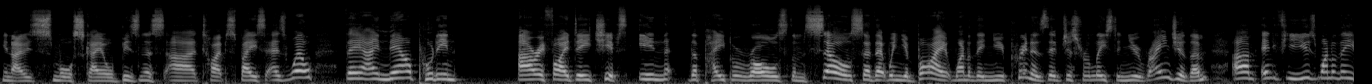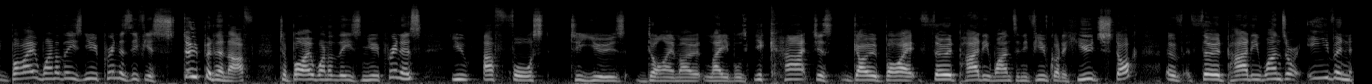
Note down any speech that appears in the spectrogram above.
you know, small scale business uh, type space as well, they are now putting RFID chips in the paper rolls themselves so that when you buy one of their new printers, they've just released a new range of them. Um, and if you use one of the, buy one of these new printers, if you're stupid enough to buy one of these new printers, you are forced to use Dymo labels. You can't just go buy third party ones. And if you've got a huge stock of third party ones or even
